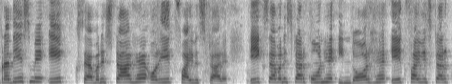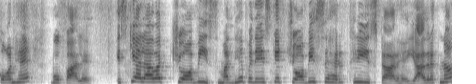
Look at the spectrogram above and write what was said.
प्रदेश में एक सेवन स्टार है और एक फाइव स्टार है। एक सेवन स्टार कौन है? इंदौर है। एक फाइव स्टार कौन है? भोपाल है। इसके अलावा 24 मध्य प्रदेश के 24 शहर थ्री स्टार है। याद रखना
